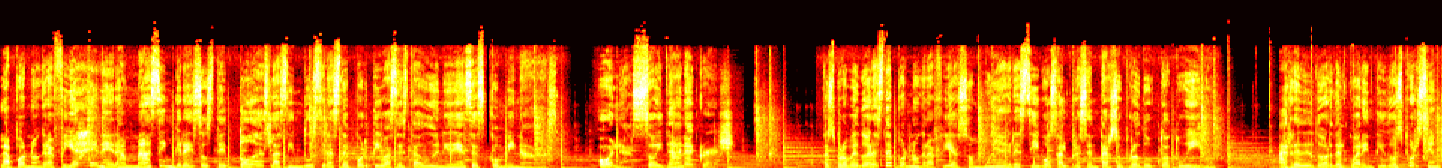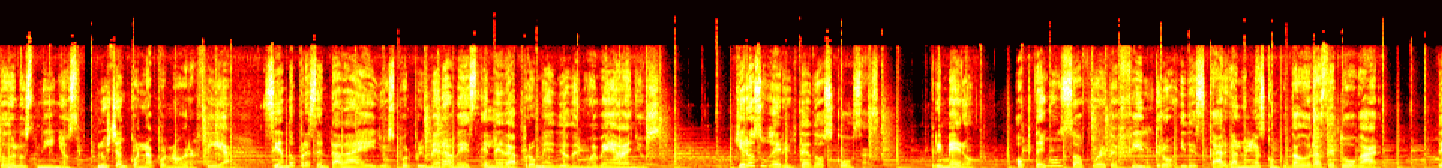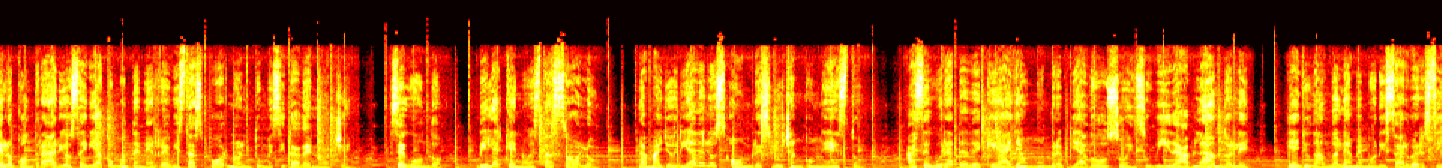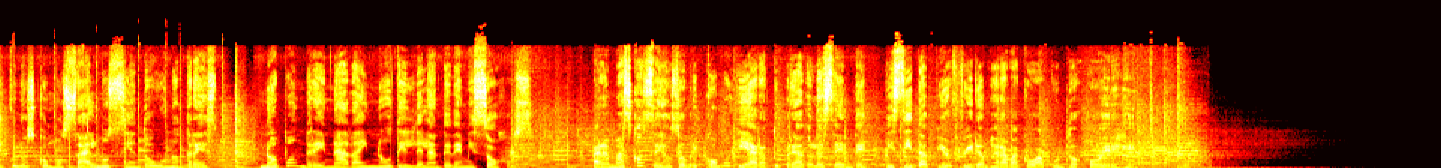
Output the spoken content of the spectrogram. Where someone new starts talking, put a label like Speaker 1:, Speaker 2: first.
Speaker 1: La pornografía genera más ingresos de todas las industrias deportivas estadounidenses combinadas. Hola, soy Dana Gresh. Los proveedores de pornografía son muy agresivos al presentar su producto a tu hijo. Alrededor del 42% de los niños luchan con la pornografía, siendo presentada a ellos por primera vez en la edad promedio de 9 años. Quiero sugerirte dos cosas. Primero, obtén un software de filtro y descárgalo en las computadoras de tu hogar de lo contrario, sería como tener revistas porno en tu mesita de noche. Segundo, dile que no estás solo. La mayoría de los hombres luchan con esto. Asegúrate de que haya un hombre piadoso en su vida hablándole y ayudándole a memorizar versículos como Salmos 101.3. No pondré nada inútil delante de mis ojos. Para más consejos sobre cómo guiar a tu preadolescente, visita purefreedomjarabacoa.org.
